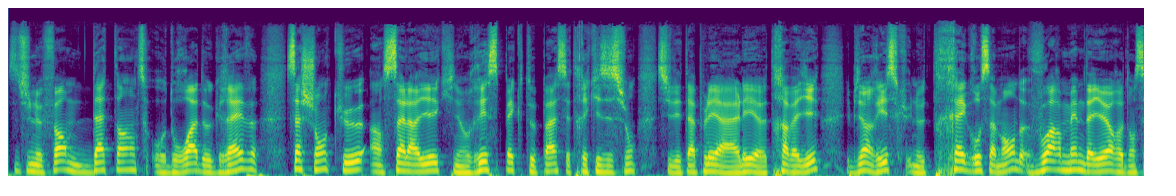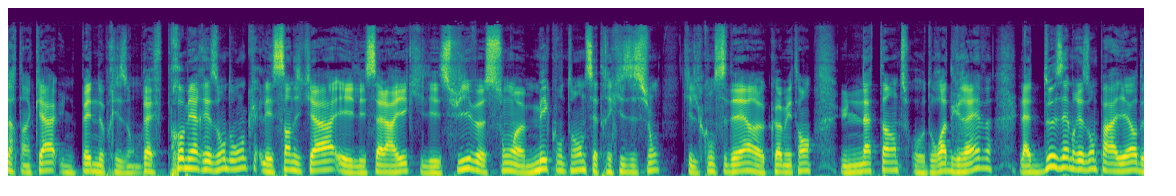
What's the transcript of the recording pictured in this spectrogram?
c'est une forme d'atteinte au droit de grève, sachant que un salarié qui ne respecte pas cette réquisition, s'il est appelé à aller euh, travailler, eh bien risque une très grosse amende, voire même d'ailleurs dans certains cas une peine de prison. Bref, première raison donc, les syndicats et les salariés qui les suivent sont mécontents de cette réquisition qu'ils considèrent comme étant une atteinte au droit de grève. La deuxième raison par ailleurs de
